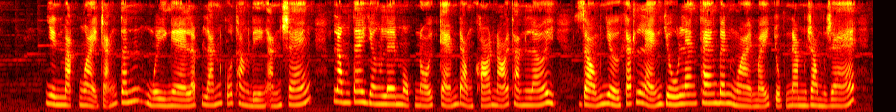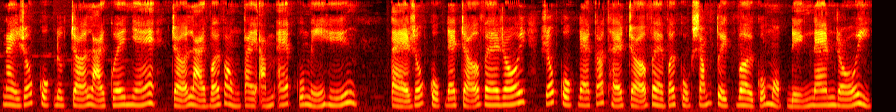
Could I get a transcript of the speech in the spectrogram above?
Nhìn mặt ngoài trắng tinh, nguy nghề lấp lánh của thần điện ánh sáng, lòng tay dâng lên một nỗi cảm động khó nói thành lời, giống như khách lãng dù lang thang bên ngoài mấy chục năm ròng rã, này rốt cuộc được trở lại quê nhà, trở lại với vòng tay ấm áp của Mỹ Hiến. Tệ rốt cuộc đã trở về rồi, rốt cuộc đã có thể trở về với cuộc sống tuyệt vời của một điện nam rồi.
